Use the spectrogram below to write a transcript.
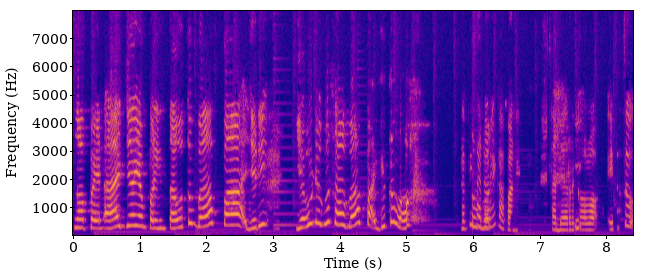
ngapain aja yang paling tahu tuh bapak jadi ya udah gue sama bapak gitu loh Tapi sadarnya kapan itu? Sadar kalau itu tuh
